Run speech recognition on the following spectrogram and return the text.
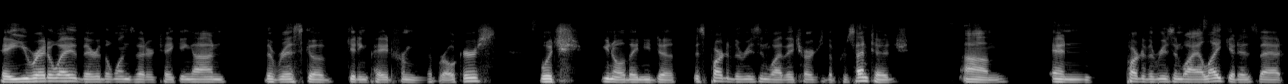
pay you right away they're the ones that are taking on the risk of getting paid from the brokers which you know they need to is part of the reason why they charge the percentage um, and part of the reason why i like it is that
